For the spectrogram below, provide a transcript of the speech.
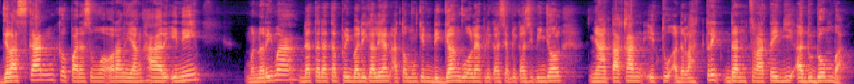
jelaskan kepada semua orang yang hari ini menerima data-data pribadi kalian atau mungkin diganggu oleh aplikasi-aplikasi pinjol nyatakan itu adalah trik dan strategi adu domba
